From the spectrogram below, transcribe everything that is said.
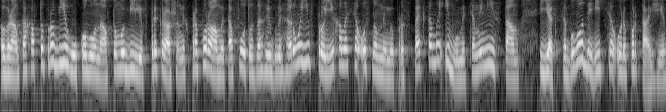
В рамках автопробігу колона автомобілів, прикрашених прапорами та фото загиблих героїв, проїхалася основними проспектами і вулицями міста. Як це було, дивіться у репортажі.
